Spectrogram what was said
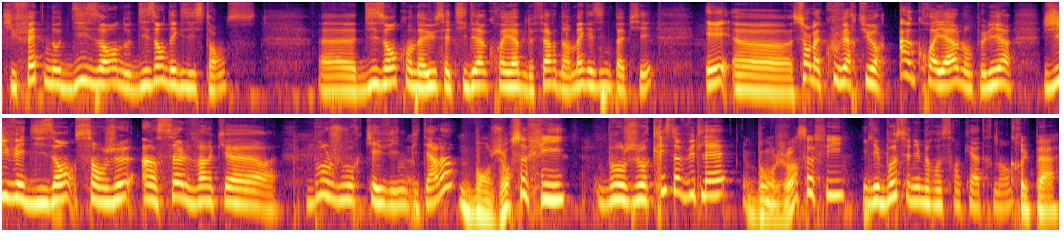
qui fête nos 10 ans, nos 10 ans d'existence. Euh, 10 ans qu'on a eu cette idée incroyable de faire d'un magazine papier. Et euh, sur la couverture incroyable, on peut lire JV 10 ans, sans jeu, un seul vainqueur. Bonjour Kevin Peterlin. Bonjour Sophie. Bonjour Christophe Butlet. Bonjour Sophie. Il est beau ce numéro 104, non? Cru pas.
